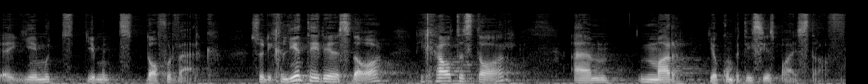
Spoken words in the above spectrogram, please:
eh, jy moet jy moet daarvoor werk. So die geleenthede is daar, die geld is daar. Ehm um, maar jou kompetisie is baie straf.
